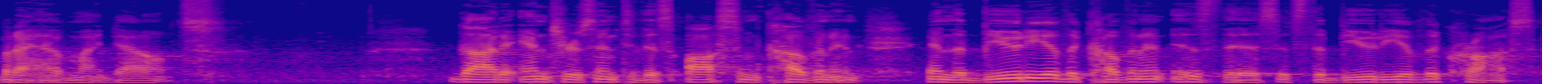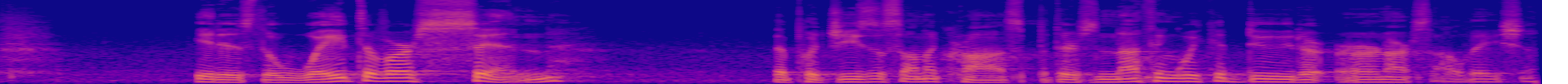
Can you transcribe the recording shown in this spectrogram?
But I have my doubts. God enters into this awesome covenant. And the beauty of the covenant is this it's the beauty of the cross. It is the weight of our sin that put Jesus on the cross, but there's nothing we could do to earn our salvation.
